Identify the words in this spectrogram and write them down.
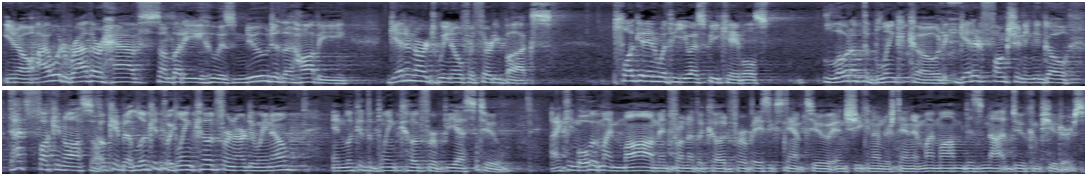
You know, I would rather have somebody who is new to the hobby get an Arduino for thirty bucks, plug it in with the USB cables, load up the Blink code, get it functioning, and go. That's fucking awesome. Okay, but look at the blink code for an Arduino and look at the blink code for a BS2. I can put my mom in front of the code for a basic stamp 2 and she can understand it. My mom does not do computers.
